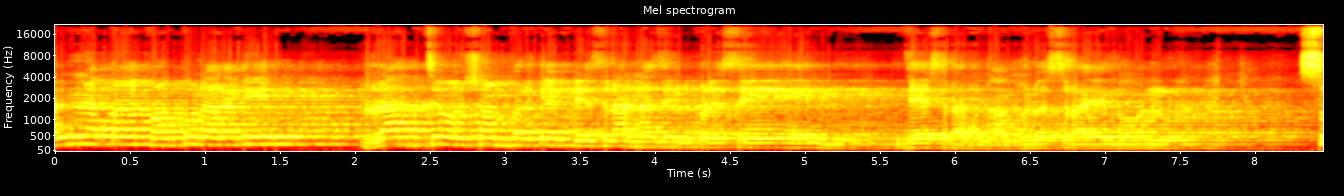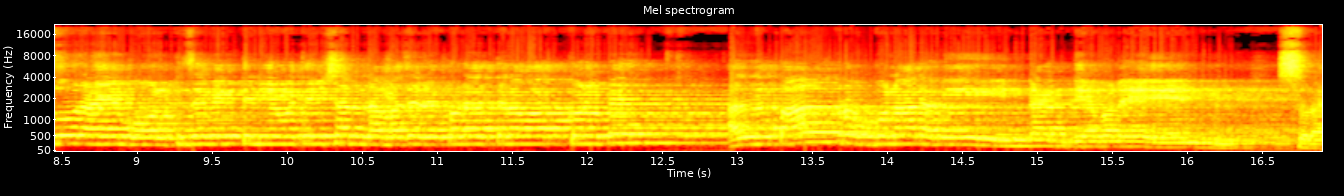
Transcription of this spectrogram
আল্লাহ পাক রব্বুল আলামিন রাজ্য সম্পর্কে একটি সূরা নাযিল করেছেন। যে সূরার নাম হলো সূরা মুলক। সূরা মুলক যে ব্যক্তি নিয়মিত ঈশার নামাজের পরে তেলাওয়াত করবে, আল্লাহ পাক রব্বুল আলামিন ডাক দিয়ে বলেন, সূরা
